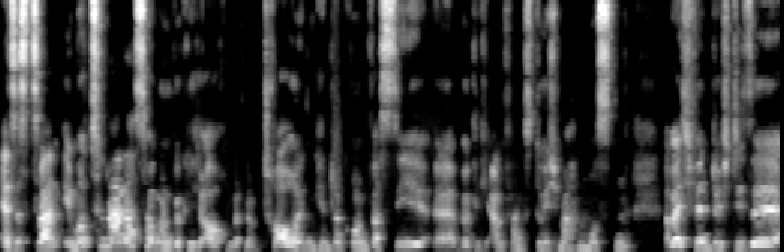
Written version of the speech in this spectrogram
es ist zwar ein emotionaler Song und wirklich auch mit einem traurigen Hintergrund, was sie äh, wirklich anfangs durchmachen mussten, aber ich finde durch diese,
